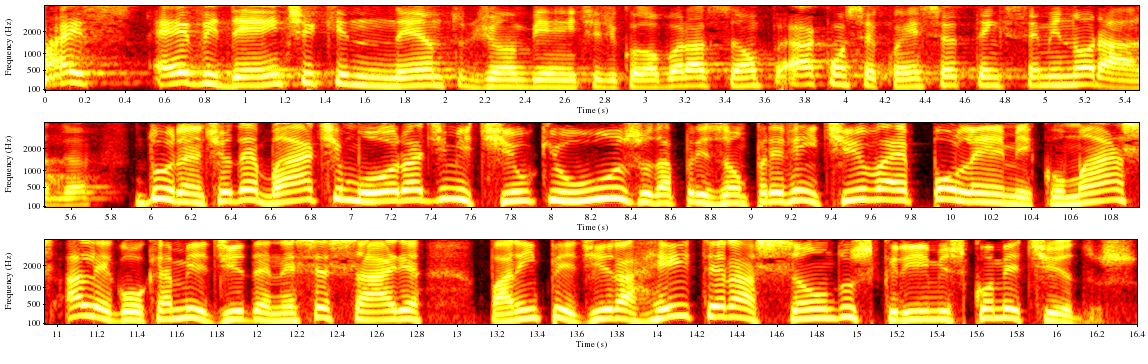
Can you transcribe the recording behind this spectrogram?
Mas é evidente que dentro de um ambiente de colaboração a consequência tem que ser minorada. Durante o debate, Moro admitiu que o uso da prisão preventiva é polêmico, mas alegou que a medida é necessária para impedir a reiteração dos crimes cometidos.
